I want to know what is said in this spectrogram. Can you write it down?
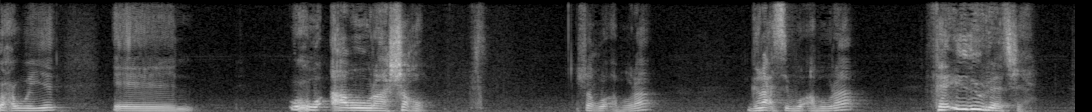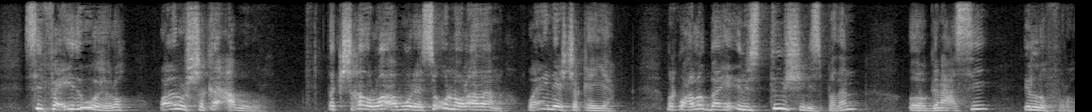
waxa weeye wuxuu abuuraa shaqo. Shaquu abuuraa ganacsi buu abuuraa faa'iiduu raadshaa. Si faa'iido u helo waa inuu shaqo abuuro. Dadka shaqada loo abuuraya si u noolaadaan waa inay shaqeeyaan. Marka waxaa loo baahan yahay institutions badan oo ganacsi in la furo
